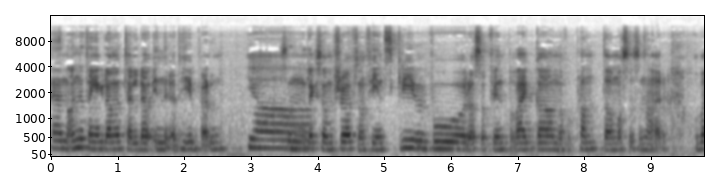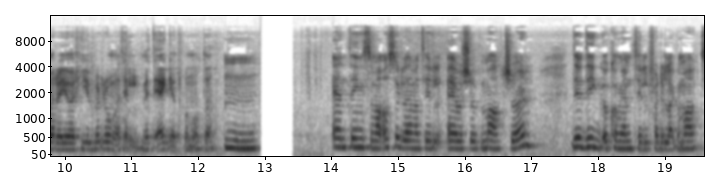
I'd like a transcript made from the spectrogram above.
En annen ting jeg gleder meg til, det er å innrede hybelen. ja. Sånn liksom Kjøpe sånn fint skrivebord, og så pynt på veggene og få planter og masse sånn her. Og bare gjøre hybelrommet til mitt eget, på en måte. Mm. En ting som jeg også gleder meg til, er å kjøpe mat sjøl. Det er jo digg å komme hjem til ferdiglaga mat,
